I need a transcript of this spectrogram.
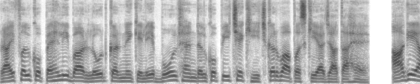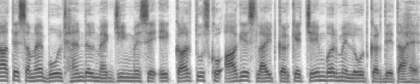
राइफल को पहली बार लोड करने के लिए बोल्ट हैंडल को पीछे खींचकर वापस किया जाता है। आगे आते समय बोल्ट हैंडल मैगजीन में से एक कारतूस को आगे स्लाइड करके चेम्बर में लोड कर देता है।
